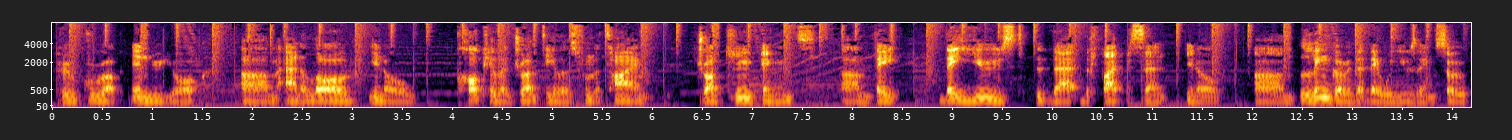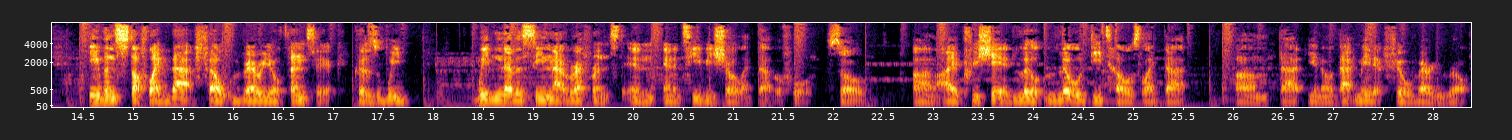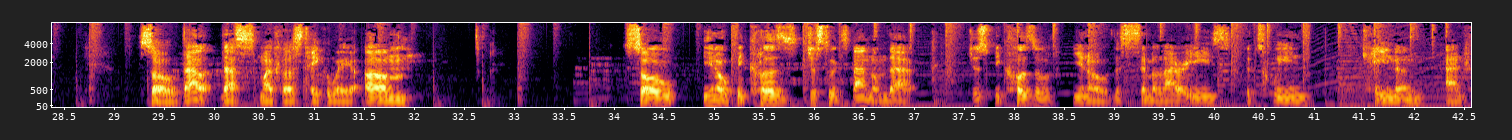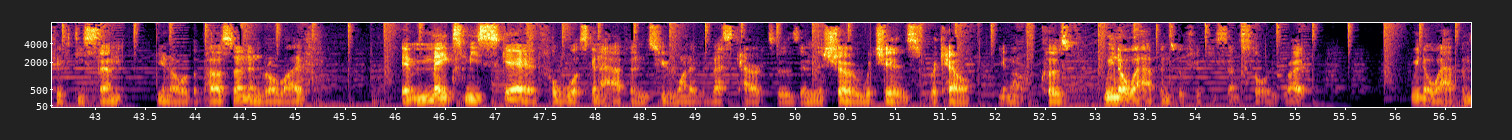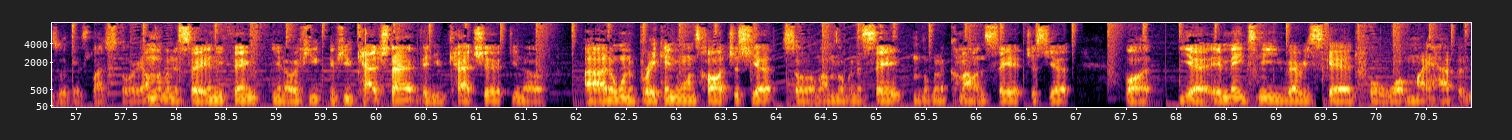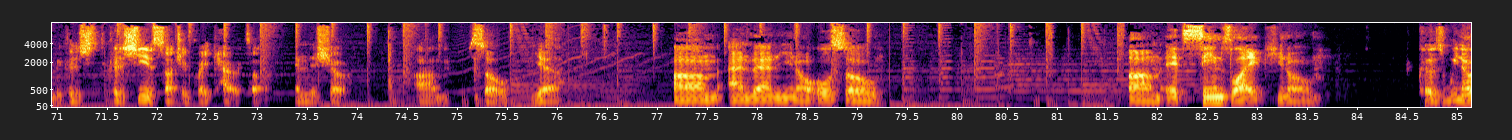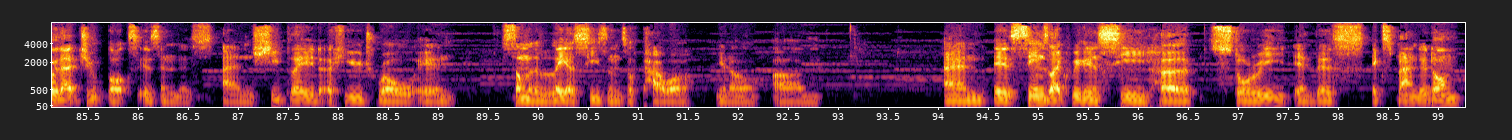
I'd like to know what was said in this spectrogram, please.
who grew up in New York. Um, and a lot of, you know, popular drug dealers from the time, drug kingpins, um, they, they used that the five percent, you know, um, lingo that they were using. So even stuff like that felt very authentic because we we'd never seen that referenced in in a TV show like that before. So um, I appreciated little little details like that. Um, that you know that made it feel very real. So that that's my first takeaway. Um, so you know because just to expand on that, just because of, you know, the similarities between Kanan and 50 Cent, you know, the person in real life, it makes me scared for what's going to happen to one of the best characters in the show, which is Raquel, you know, because we know what happens with 50 Cent's story, right? We know what happens with his life story. I'm not going to say anything, you know, if you, if you catch that, then you catch it, you know, I don't want to break anyone's heart just yet. So I'm not going to say, it. I'm not going to come out and say it just yet. But yeah, it makes me very scared for what might happen because because she is such a great character in this show. Um, so yeah. Um, and then you know also, um, it seems like you know because we know that jukebox is in this, and she played a huge role in some of the later seasons of Power. You know, um, and it seems like we're going to see her story in this expanded on.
